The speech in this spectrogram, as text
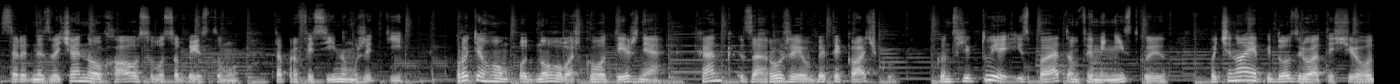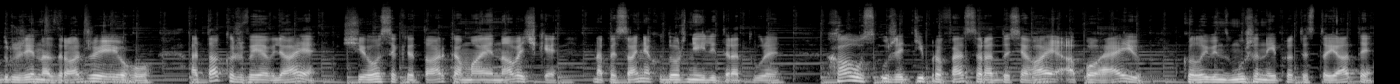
серед незвичайного хаосу в особистому та професійному житті. Протягом одного важкого тижня Хенк загрожує вбити качку, конфліктує із поетом-феміністкою, починає підозрювати, що його дружина зраджує його, а також виявляє, що його секретарка має навички написання художньої літератури. Хаос у житті професора досягає апогею, коли він змушений протистояти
